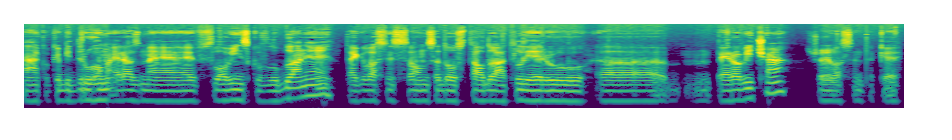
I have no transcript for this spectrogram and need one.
na ako keby druhom Erasme v Slovínsku v Lublane, tak vlastne som sa dostal do ateliéru uh, Peroviča, čo je vlastne také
